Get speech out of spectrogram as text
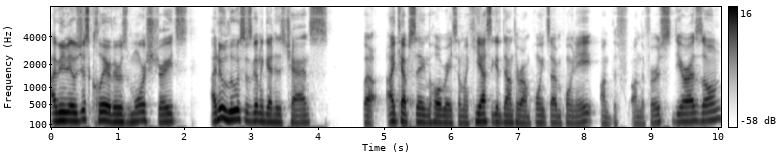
I mean, it was just clear there was more straights. I knew Lewis was going to get his chance, but I kept saying the whole race, I'm like, he has to get it down to around 0.7, 0.8 on the on the first DRS zone,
